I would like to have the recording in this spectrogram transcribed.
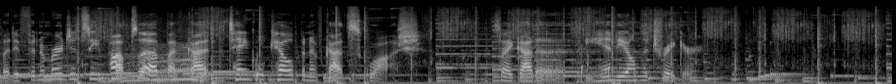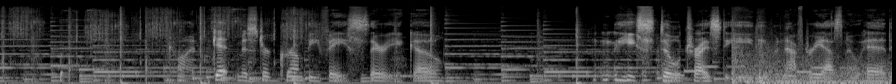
But if an emergency pops up, I've got the tangle kelp and I've got squash. I gotta be handy on the trigger. Come on, get Mr. Grumpy Face. There you go. he still tries to eat even after he has no head.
